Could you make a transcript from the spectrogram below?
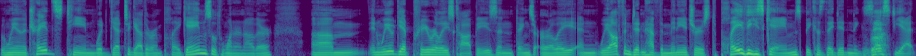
we and the trades team would get together and play games with one another. Um, and we would get pre-release copies and things early, and we often didn't have the miniatures to play these games because they didn't exist yet.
